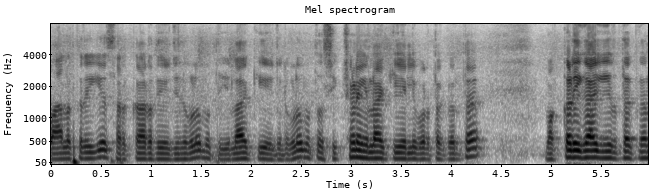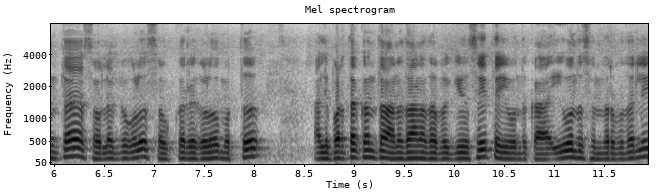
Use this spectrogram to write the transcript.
ಪಾಲಕರಿಗೆ ಸರ್ಕಾರದ ಯೋಜನೆಗಳು ಮತ್ತು ಇಲಾಖೆ ಯೋಜನೆಗಳು ಮತ್ತು ಶಿಕ್ಷಣ ಇಲಾಖೆಯಲ್ಲಿ ಬರ್ತಕ್ಕಂಥ ಮಕ್ಕಳಿಗಾಗಿ ಇರತಕ್ಕಂಥ ಸೌಲಭ್ಯಗಳು, ಸೌಕರ್ಯಗಳು ಮತ್ತು ಅಲ್ಲಿ ಬರ್ತಕ್ಕಂಥ ಅನುದಾನದ ಬಗ್ಗೆಯೂ ಸಹಿತ ಈ ಒಂದು ಕಾ, ಈ ಒಂದು ಸಂದರ್ಭದಲ್ಲಿ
